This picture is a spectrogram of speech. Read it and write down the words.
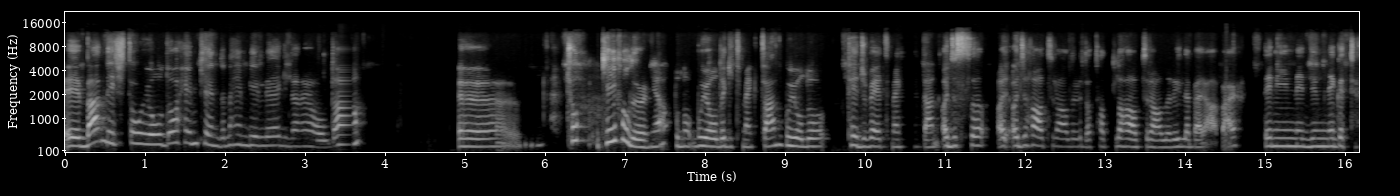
E, ben de işte o yolda hem kendime hem birliğe giden yolda e, çok keyif alıyorum ya bunu bu yolda gitmekten, bu yolu tecrübe etmekten, acısı, acı hatıraları da tatlı hatıralarıyla beraber deneyimlediğim negatif,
